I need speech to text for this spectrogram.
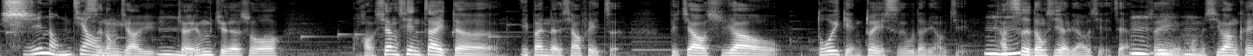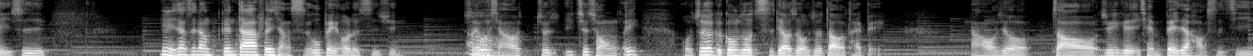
食农教育。食农教育。嗯。对，因为觉得说，好像现在的一般的消费者比较需要多一点对食物的了解，嗯、他吃的东西的了解，这样。所以我们希望可以是。有点像是让跟大家分享食物背后的资讯，所以我想要就就从哎，我最后一个工作辞掉之后，我就到台北，然后我就找就一个前辈叫好时机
